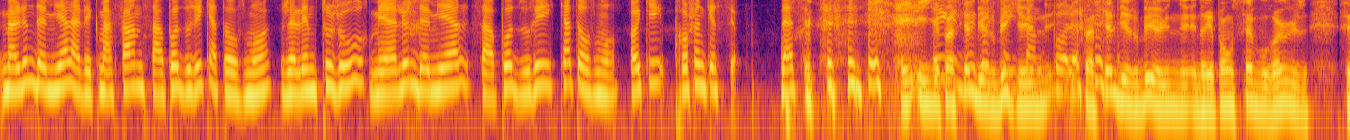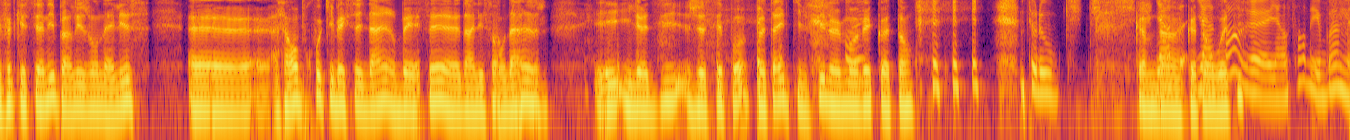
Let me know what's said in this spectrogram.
ma lune de miel avec ma femme, ça n'a pas duré 14 mois. Je l'aime toujours, mais la lune de miel, ça n'a pas duré 14 mois. OK, prochaine question. That's it. et il y a Pascal Bérubé qui a une, Pascal Bérubé a une, une réponse savoureuse. S'est fait questionner par les journalistes euh, à savoir pourquoi Québec solidaire baissait euh, dans les sondages. Et il a dit, je sais pas, peut-être qu'il file un mauvais coton. Comme dans il Coton il en, sort, euh, il en sort des bonnes.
